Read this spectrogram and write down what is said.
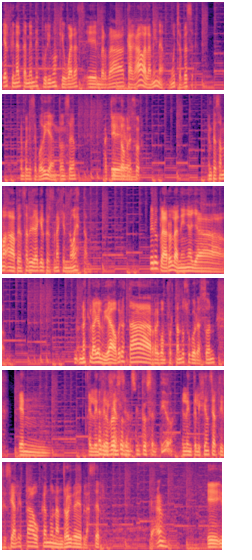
Y al final también descubrimos que Wallace eh, en verdad cagaba a la mina muchas veces. Siempre que se podía. Mm. Entonces Machista eh, opresor. empezamos a pensar ya que el personaje no es tan. Pero claro, la niña ya. No es que lo haya olvidado, pero está reconfortando su corazón en, en la En inteligencia. del sexto sentido. En la inteligencia artificial. Estaba buscando un androide de placer. Claro. Eh,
